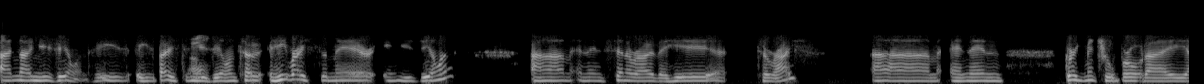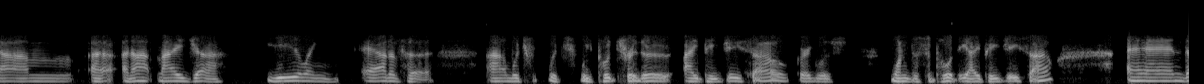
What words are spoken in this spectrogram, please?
uh, no, New Zealand. He's he's based in oh. New Zealand. So he raced the mare in New Zealand, um, and then sent her over here to race, um, and then Greg Mitchell brought a, um, a an art major yearling out of her um, which which we put through the APG sale. Greg was wanted to support the APG sale, and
